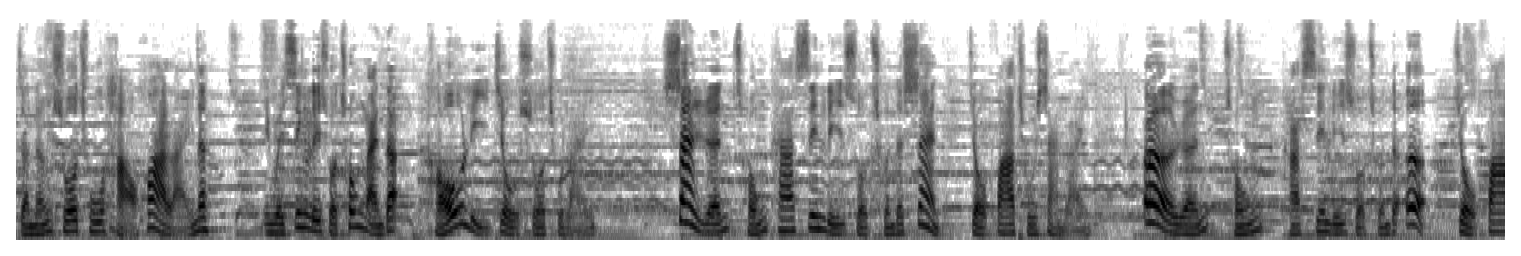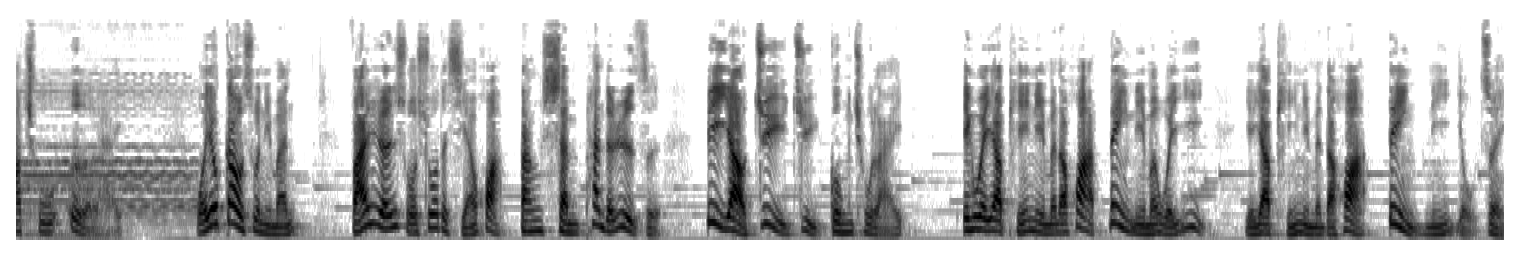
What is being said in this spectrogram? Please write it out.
怎能说出好话来呢？因为心里所充满的，口里就说出来。善人从他心里所存的善就发出善来，恶人从他心里所存的恶就发出恶来。我又告诉你们，凡人所说的闲话，当审判的日子，必要句句供出来，因为要凭你们的话定你们为义，也要凭你们的话定你有罪。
